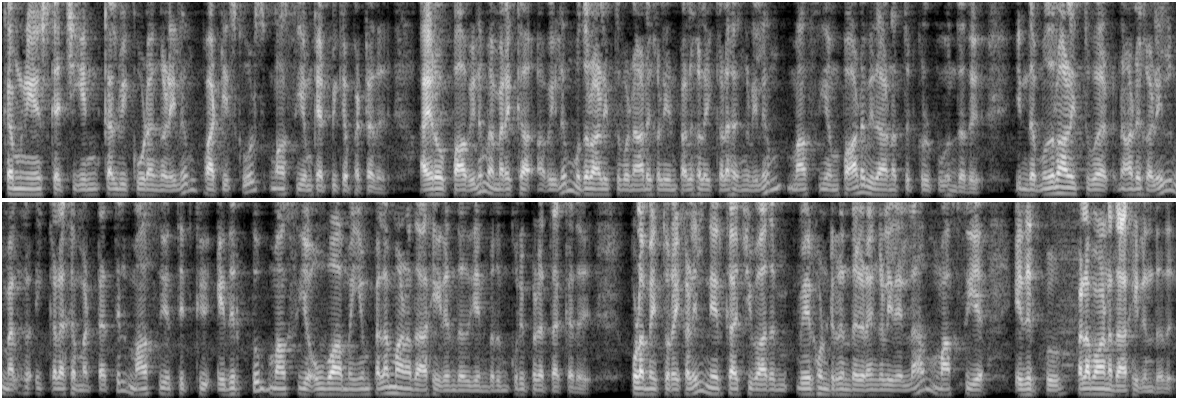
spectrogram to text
கம்யூனிஸ்ட் கட்சியின் கல்விக்கூடங்களிலும் பார்ட்டி ஸ்கூல்ஸ் மார்க்சியம் கற்பிக்கப்பட்டது. ஐரோப்பாவிலும் அமெரிக்காவிலும் முதலாளித்துவ நாடுகளின் பல்கலைக்கழகங்களிலும் மார்க்சியம் பாடவிதானத்திற்குள் புகுந்தது. இந்த முதலாளித்துவ நாடுகளில் பல்கலைக்கழக மட்டத்தில் மார்க்சியத்திற்கு எதிர்ப்பும் மார்க்சிய ஒவ்வாமையும் பலமானதாக இருந்தது என்பதும் குறிப்பிடத்தக்கது. புலமைத் துறைகளில் நேர்காட்சிவாதம் வேர்கொண்டிருந்த இடங்களில் எல்லாம் மார்க்சிய எதிர்ப்பு பலமானதாக இருந்தது.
